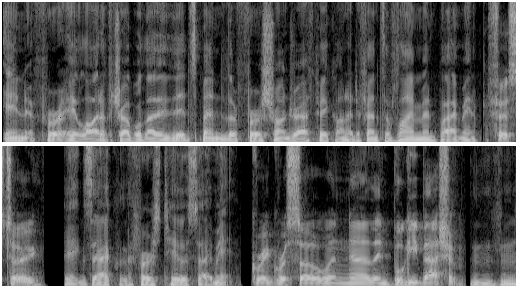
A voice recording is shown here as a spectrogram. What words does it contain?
in for a lot of trouble. Now, they did spend their first round draft pick on a defensive lineman, but I mean, First two. Exactly, the first two. So I mean, Greg Rousseau and uh, then Boogie Basham. Mm-hmm.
